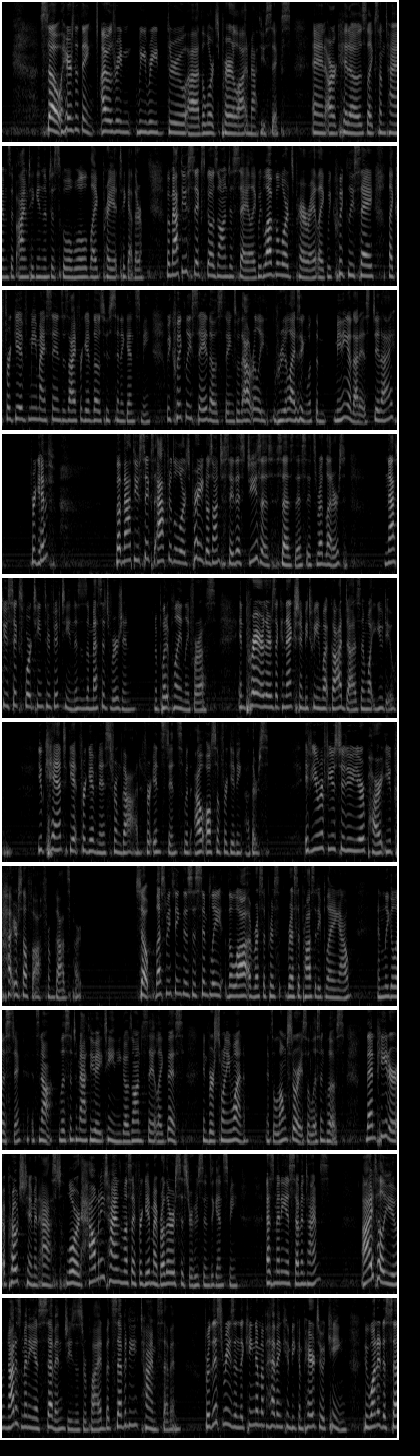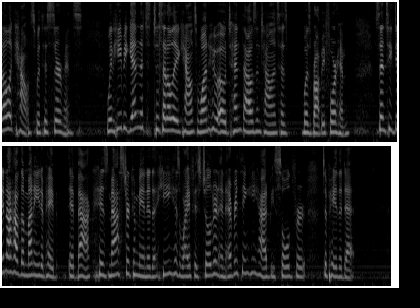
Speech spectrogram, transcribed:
So here's the thing. I was reading, we read through uh, the Lord's Prayer a lot in Matthew 6. And our kiddos, like sometimes if I'm taking them to school, we'll like pray it together. But Matthew 6 goes on to say, like, we love the Lord's Prayer, right? Like, we quickly say, like, forgive me my sins as I forgive those who sin against me. We quickly say those things without really realizing what the meaning of that is. Did I forgive? But Matthew 6, after the Lord's Prayer, he goes on to say this. Jesus says this, it's red letters. Matthew 6, 14 through 15. This is a message version. I'm going to put it plainly for us. In prayer, there's a connection between what God does and what you do. You can't get forgiveness from God, for instance, without also forgiving others. If you refuse to do your part, you cut yourself off from God's part. So, lest we think this is simply the law of reciprocity playing out, and legalistic. It's not. Listen to Matthew 18. He goes on to say it like this in verse 21. It's a long story, so listen close. Then Peter approached him and asked, Lord, how many times must I forgive my brother or sister who sins against me? As many as seven times? I tell you, not as many as seven, Jesus replied, but 70 times seven. For this reason, the kingdom of heaven can be compared to a king who wanted to settle accounts with his servants. When he began to settle the accounts, one who owed 10,000 talents has, was brought before him. Since he did not have the money to pay it back, his master commanded that he, his wife, his children, and everything he had be sold for, to pay the debt.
